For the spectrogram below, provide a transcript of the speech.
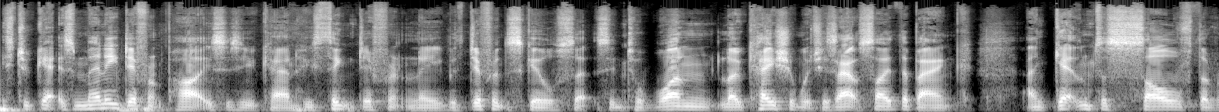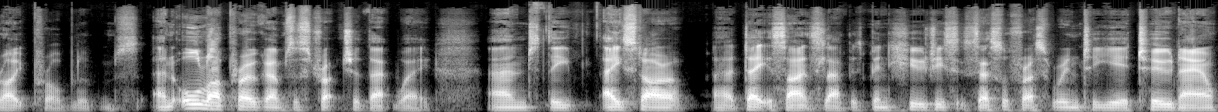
is to get as many different parties as you can who think differently with different skill sets into one location which is outside the bank and get them to solve the right problems. And all our programs are structured that way. And the A Star uh, data science lab has been hugely successful for us. We're into year two now,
